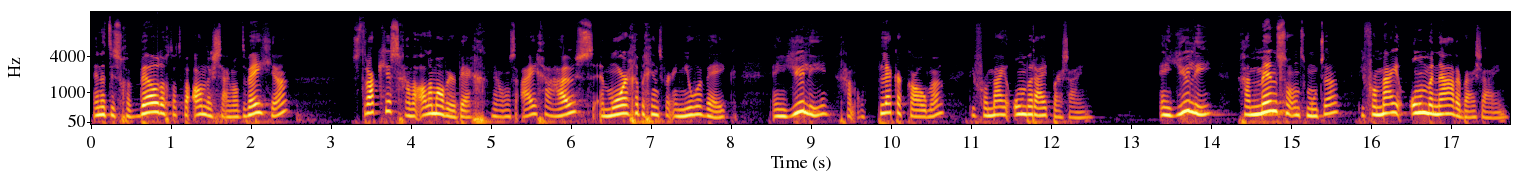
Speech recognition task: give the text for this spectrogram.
En het is geweldig dat we anders zijn, want weet je, strakjes gaan we allemaal weer weg naar ons eigen huis en morgen begint weer een nieuwe week. En jullie gaan op plekken komen die voor mij onbereikbaar zijn. En jullie gaan mensen ontmoeten die voor mij onbenaderbaar zijn.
